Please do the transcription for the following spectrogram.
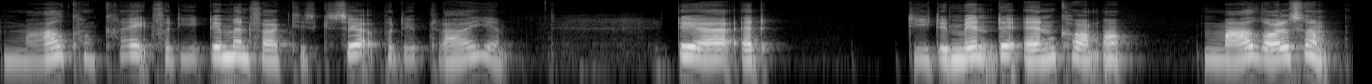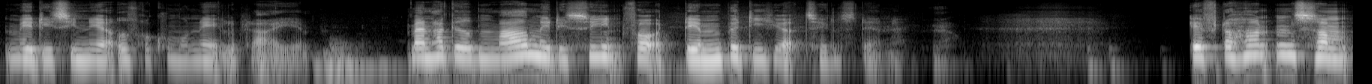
meget konkret, fordi det man faktisk ser på det plejehjem, det er, at de demente ankommer meget voldsomt medicineret fra kommunale plejehjem. Man har givet dem meget medicin for at dæmpe de her tilstande. Efterhånden som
